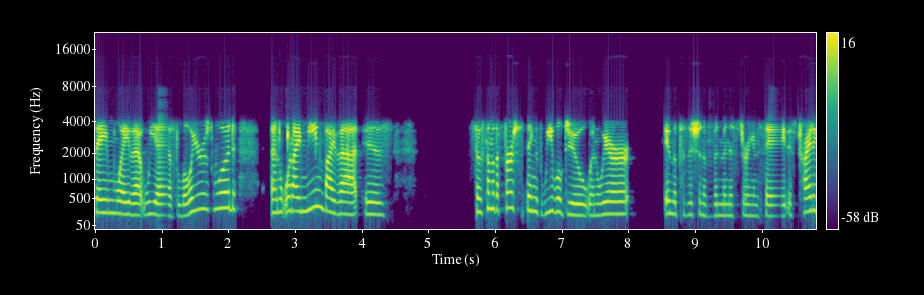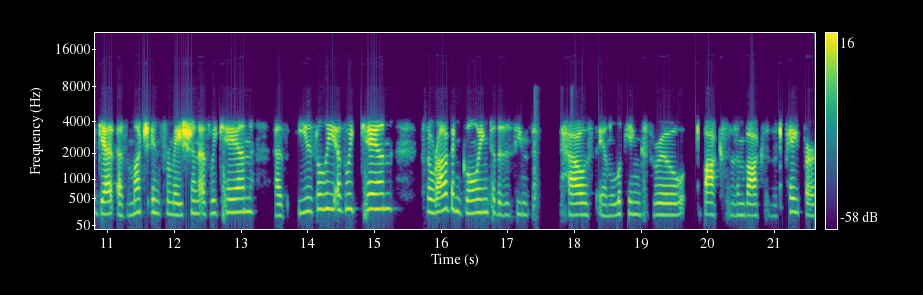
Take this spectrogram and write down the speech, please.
same way that we as lawyers would. And what I mean by that is, so some of the first things we will do when we're in the position of administering an estate is try to get as much information as we can, as easily as we can. So rather than going to the decedent's house and looking through boxes and boxes of paper,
